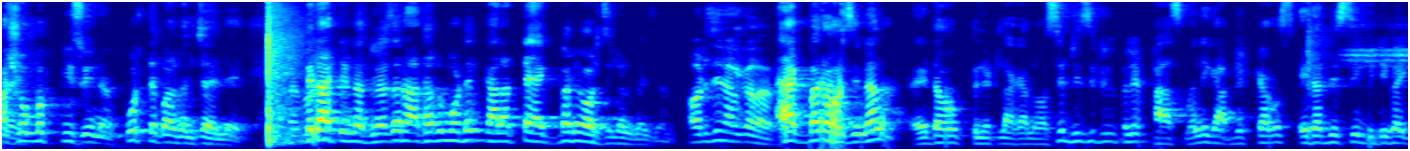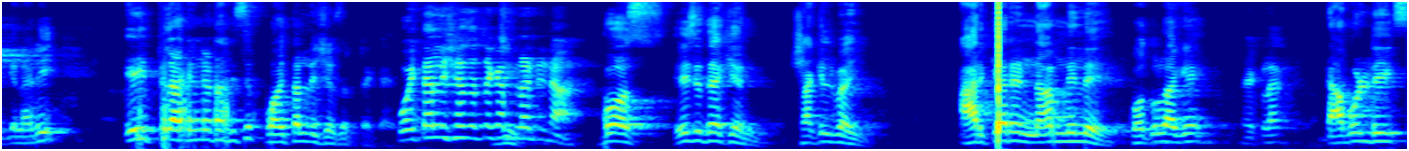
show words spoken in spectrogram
অসম্ভব কিছুই না করতে পারবেন চাইলে। প্লাটিনা দুই হাজার আঠারো মডেল কালারটা একবারে অরিজিনাল ভাইজান। অরিজিনাল কালার একবারে অরিজিনাল এটাও প্লেট লাগানো আছে ডিজিটাল প্লেট ফার্স্ট মালিক আপডেট কাগজ এটা দিচ্ছি বিটি বাইক গ্যালারি এই প্লাটিনাটা দিচ্ছে পঁয়তাল্লিশ হাজার টাকা পঁয়তাল্লিশ হাজার টাকা প্লাটিনা? বস এই যে দেখেন শাকিল ভাই আর কেয়ারের নাম নিলে কত লাগে? এক lakh. Double disc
